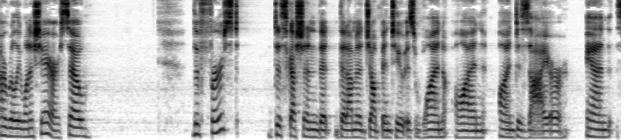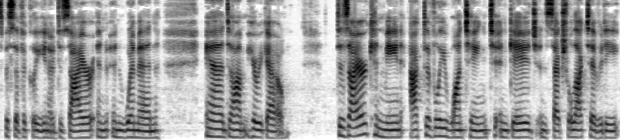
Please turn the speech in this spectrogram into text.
i really want to share. So the first discussion that that i'm going to jump into is one on on desire and specifically you know desire in, in women. And um, here we go. Desire can mean actively wanting to engage in sexual activity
